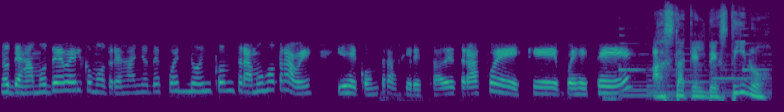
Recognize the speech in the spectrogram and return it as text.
nos dejamos de ver como tres años después, nos encontramos otra vez y dije, contra, si él está detrás, pues que pues este es. Hasta que el destino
